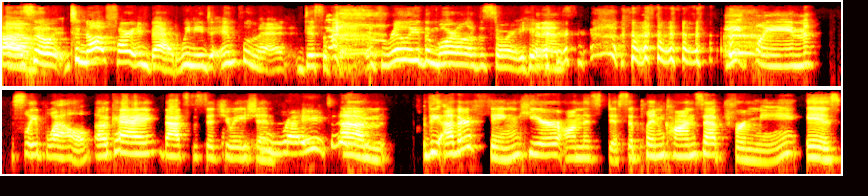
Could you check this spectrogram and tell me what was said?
Uh, um, so to not fart in bed, we need to implement discipline. it's really the moral of the story here. Eat clean, sleep well. Okay, that's the situation, right? Um, the other thing here on this discipline concept for me is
